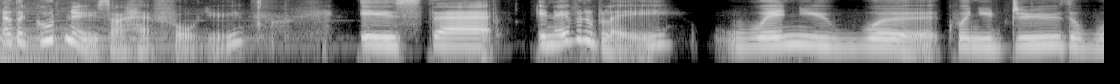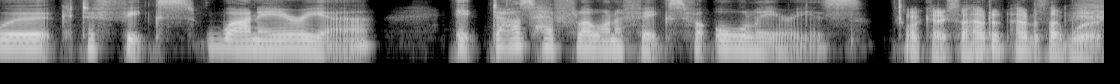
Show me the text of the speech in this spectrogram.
Now, the good news I have for you is that inevitably, when you work, when you do the work to fix one area, it does have flow on effects for all areas. Okay, so how, do, how does that work?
